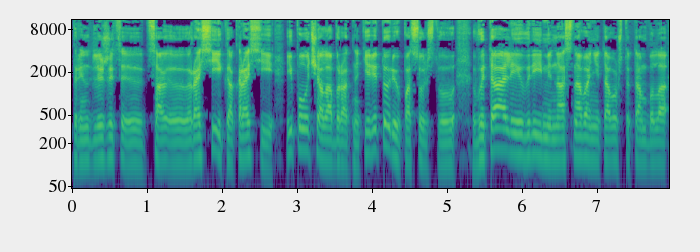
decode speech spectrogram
принадлежит э, э, России как России, и получал обратно территорию посольства в Италии, в Риме, на основании того, что там была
